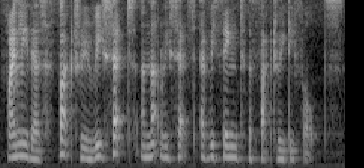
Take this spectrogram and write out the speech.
Finally, there's factory reset, and that resets everything to the factory defaults.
